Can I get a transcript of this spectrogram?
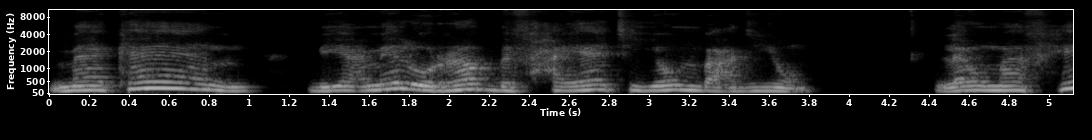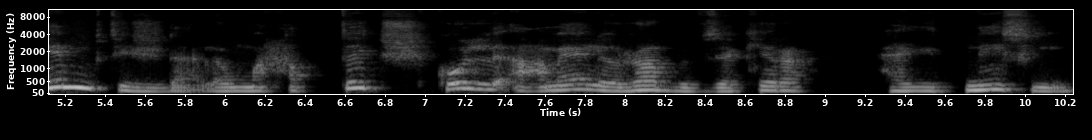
ما كان بيعمله الرب في حياتي يوم بعد يوم. لو ما فهمتش ده لو ما حطيتش كل أعمال الرب في ذاكرة هيتنسي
